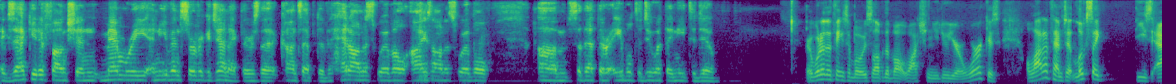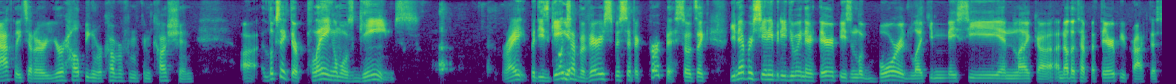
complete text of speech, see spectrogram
executive function, memory, and even cervicogenic. There's the concept of head on a swivel, eyes on a swivel, um, so that they're able to do what they need to do. One of the things I've always loved about watching you do your work is a lot of times it looks like these athletes that are you're helping recover from concussion. Uh, it looks like they're playing almost games right? But these games oh, yeah. have a very specific purpose. So it's like you never see anybody doing their therapies and look bored like you may see in like uh, another type of therapy practice.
